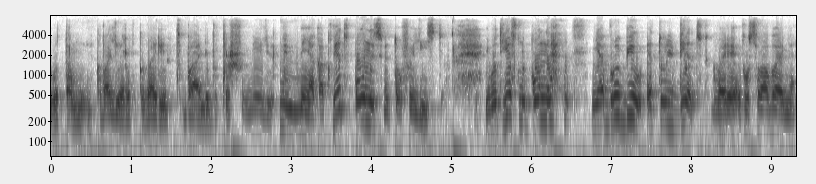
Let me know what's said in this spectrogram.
вот там Кавалеров говорит, Бали, вы прошумели, меня как ветвь, полный цветов и листьев. И вот если бы он не обрубил эту ветвь, говоря его словами,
